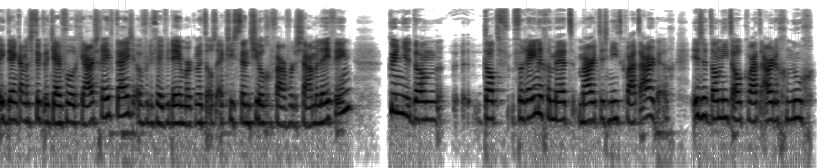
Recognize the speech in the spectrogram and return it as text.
ik denk aan een stuk dat jij vorig jaar schreef, Thijs, over de VVD en Mark Rutte als existentieel gevaar voor de samenleving. Kun je dan dat verenigen met, maar het is niet kwaadaardig? Is het dan niet al kwaadaardig genoeg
